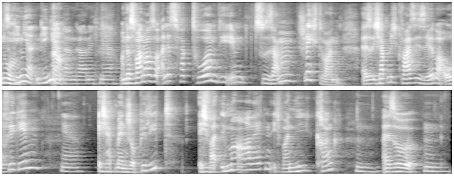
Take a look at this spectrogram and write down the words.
Nur. Das ging ja, ging ja. ja dann gar nicht mehr. Und das waren aber so alles Faktoren, die eben zusammen schlecht waren. Also ich habe mich quasi selber aufgegeben. Ja. Ich habe meinen Job geliebt. Ich war immer arbeiten. Ich war nie krank. Hm. Also hm.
